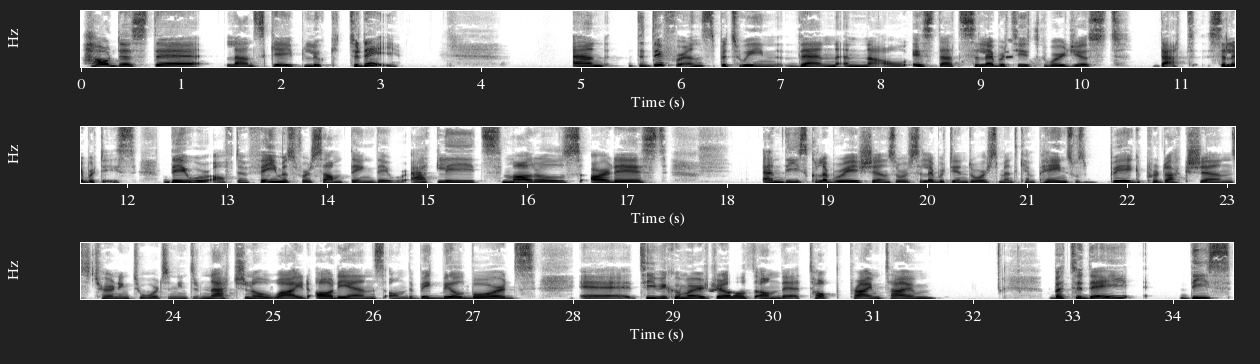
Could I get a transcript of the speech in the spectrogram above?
how does the landscape look today? And the difference between then and now is that celebrities were just that celebrities. They mm-hmm. were often famous for something, they were athletes, models, artists. And these collaborations or celebrity endorsement campaigns was big productions turning towards an international wide audience on the big billboards, uh, TV commercials on the top prime time. But today, these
